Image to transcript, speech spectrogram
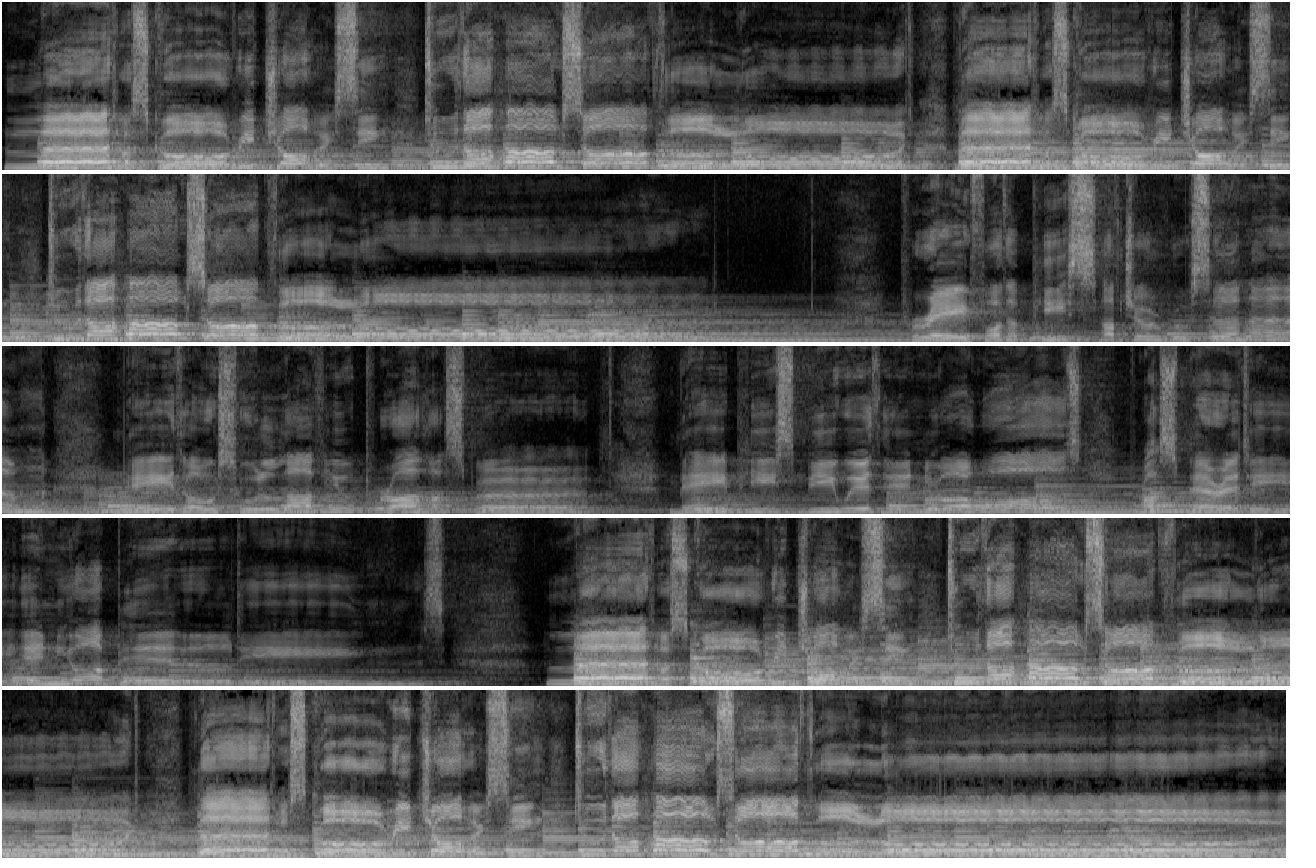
Let us go rejoicing to the house of the Lord. Let us go rejoicing to the house of the Lord. Pray for the peace of Jerusalem. May those who love you prosper. May peace be within your walls, prosperity in your buildings. Let us go rejoicing to the house of the Lord. Let us go rejoicing to the house of the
